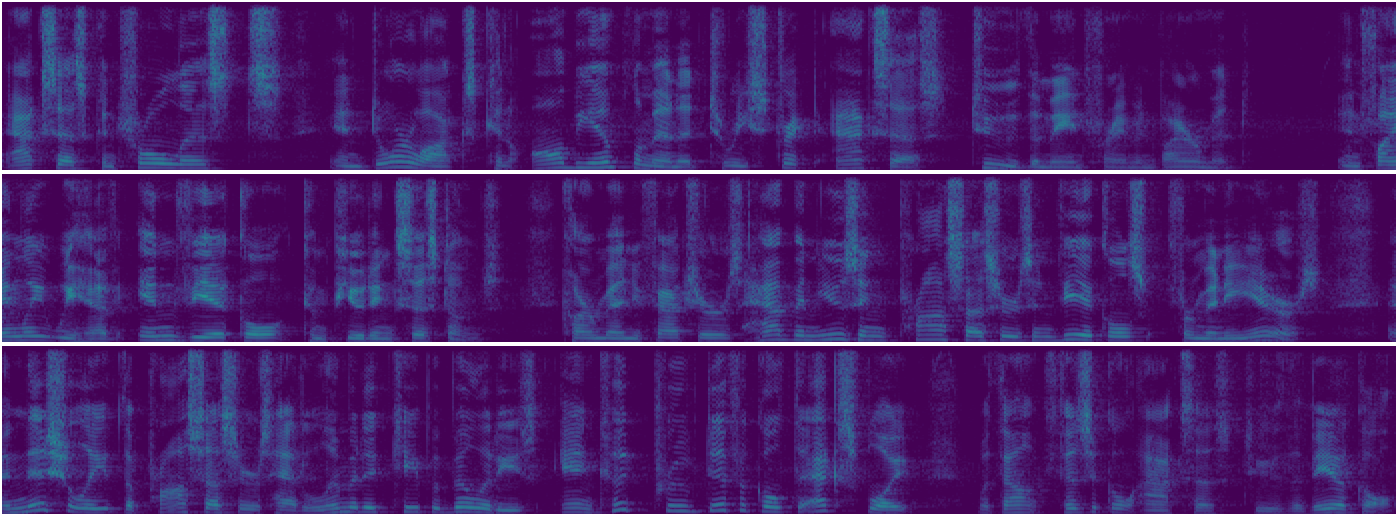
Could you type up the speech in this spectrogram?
access control lists, and door locks can all be implemented to restrict access to the mainframe environment. And finally, we have in-vehicle computing systems. Car manufacturers have been using processors in vehicles for many years. Initially, the processors had limited capabilities and could prove difficult to exploit without physical access to the vehicle.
